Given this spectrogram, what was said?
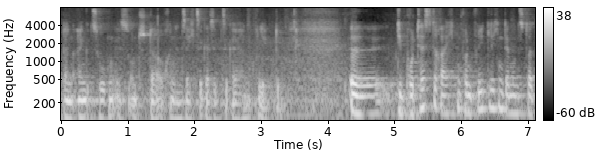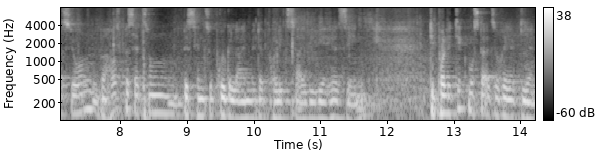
dann eingezogen ist und da auch in den 60er, 70er Jahren noch lebte. Äh, die Proteste reichten von friedlichen Demonstrationen über Hausbesetzungen bis hin zu Prügeleien mit der Polizei, wie wir hier sehen. Die Politik musste also reagieren.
